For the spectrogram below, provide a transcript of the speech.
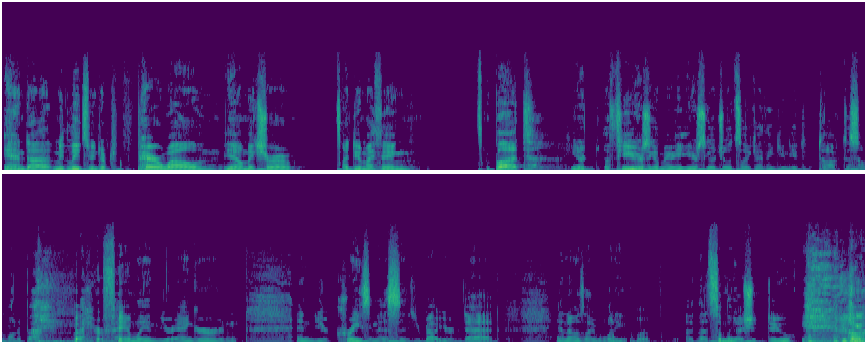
and uh, it leads me to prepare well and you know make sure I do my thing. But you know, a few years ago, maybe eight years ago, Juliet's like, I think you need to talk to someone about about your family and your anger and and your craziness and about your dad. And I was like, what do you? what- Uh, that's something I should do. Did you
